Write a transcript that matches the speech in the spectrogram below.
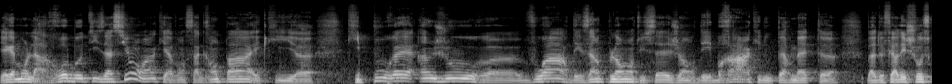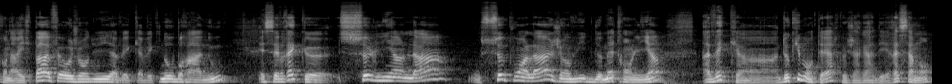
y a également la robotisation hein, qui avance à grands pas et qui, euh, qui pourrait un jour voir des implants, tu sais, genre des bras qui nous permettent bah, de faire des choses qu'on n'arrive pas à faire aujourd'hui avec, avec nos bras à nous. Et c'est vrai que ce lien-là, ou ce point-là, j'ai envie de le mettre en lien avec un documentaire que j'ai regardé récemment.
